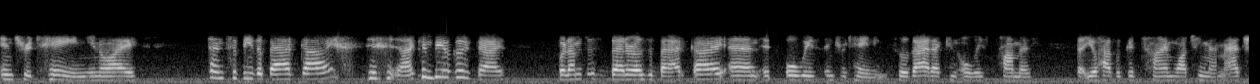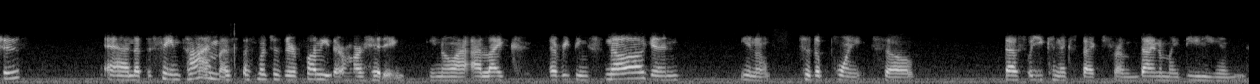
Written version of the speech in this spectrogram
entertain. You know, I tend to be the bad guy. I can be a good guy, but I'm just better as a bad guy, and it's always entertaining. So that I can always promise that you'll have a good time watching my matches. And at the same time, as, as much as they're funny, they're hard hitting. You know, I, I like everything snug and, you know, to the point. So that's what you can expect from Dynamite DD in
